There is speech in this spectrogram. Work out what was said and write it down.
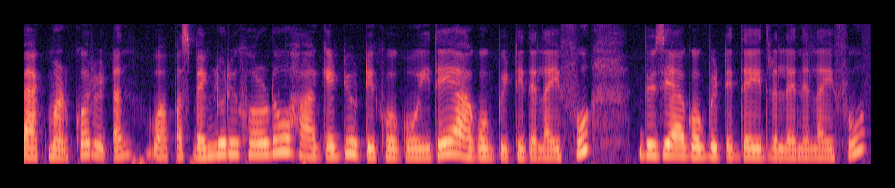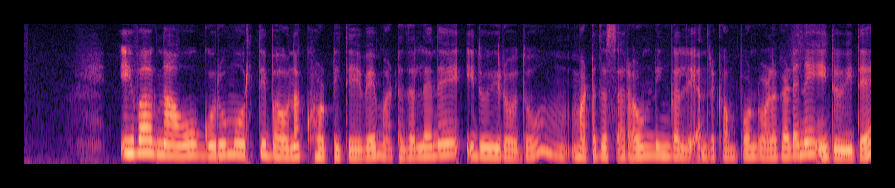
ಪ್ಯಾಕ್ ಮಾಡ್ಕೊ ರಿಟರ್ನ್ ವಾಪಸ್ ಬೆಂಗಳೂರಿಗೆ ಹೊರಡು, ಹಾಗೆ ಡ್ಯೂಟಿಗೆ ಹೋಗು. ಇದೇ ಆಗೋಗ್ಬಿಟ್ಟಿದೆ ಲೈಫು ಬ್ಯುಸಿ ಆಗೋಗ್ಬಿಟ್ಟಿದ್ದೆ ಇದರಲ್ಲೇನೆ ಲೈಫು ಇವಾಗ ನಾವು ಗುರುಮೂರ್ತಿ ಭವನಕ್ಕೆ ಹೊರಟಿದ್ದೇವೆ. ಮಠದಲ್ಲೇ ಇದು ಇರೋದು. ಮಠದ ಸರೌಂಡಿಂಗಲ್ಲಿ ಅಂದರೆ ಕಂಪೌಂಡ್ ಒಳಗಡೆನೇ ಇದು ಇದೆ.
